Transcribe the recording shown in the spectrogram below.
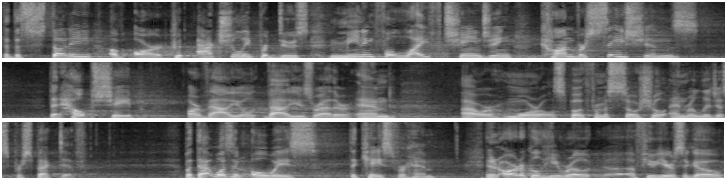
that the study of art could actually produce meaningful, life changing conversations that help shape our value, values rather and our morals, both from a social and religious perspective. But that wasn't always the case for him. In an article he wrote uh, a few years ago,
